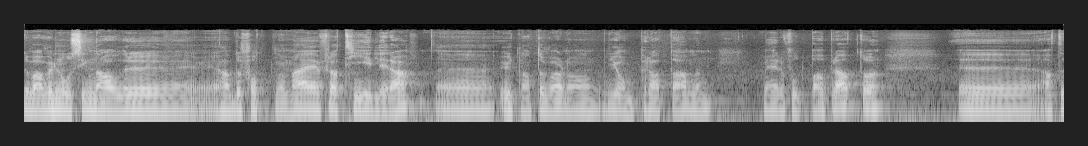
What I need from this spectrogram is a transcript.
det var vel noen signaler jeg hadde fått med meg fra tidligere av, uh, uten at det var noe jobbprat da, men mer fotballprat. Og at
